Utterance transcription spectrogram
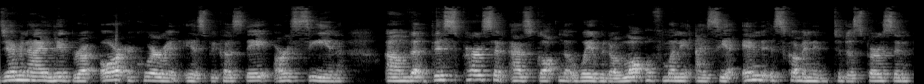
Gemini, Libra, or Aquarian is because they are seeing um, that this person has gotten away with a lot of money. I see an end is coming into this person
